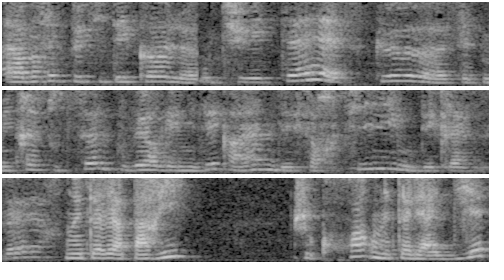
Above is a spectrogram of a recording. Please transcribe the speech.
Alors dans cette petite école où tu étais, est-ce que euh, cette maîtresse toute seule pouvait organiser quand même des sorties ou des classes vertes? On est allé à Paris, je crois, on est allé à Dieppe.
